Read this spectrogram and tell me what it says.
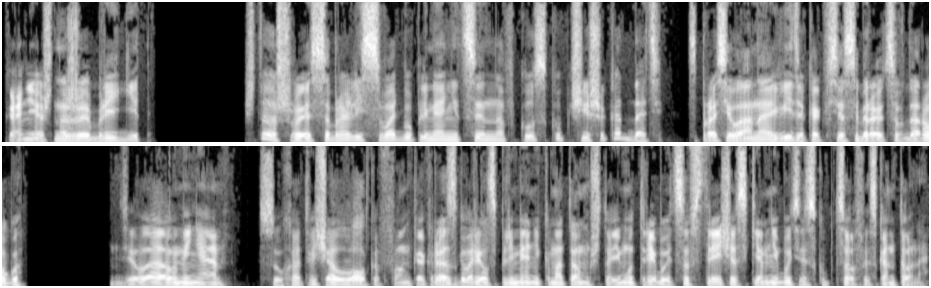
Конечно же, Бригит. «Что ж, вы собрались свадьбу племянницы на вкус купчишек отдать?» — спросила она, видя, как все собираются в дорогу. «Дела у меня», — сухо отвечал Волков. Он как раз говорил с племянником о том, что ему требуется встреча с кем-нибудь из купцов из кантона.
